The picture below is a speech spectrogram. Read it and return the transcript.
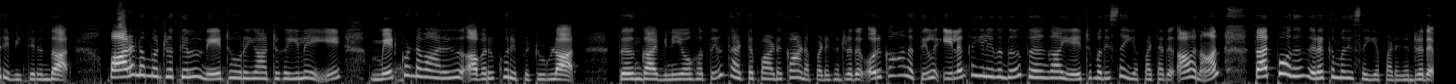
தெரிவித்திருந்தார். நாடாளுமன்றத்தில் நேற்று உரையாற்றுகையிலேயே மேற்கொண்டவாறு அவர் குறிப்பிட்டுள்ளார். தேங்காய் விநியோகத்தில் தட்டுப்பாடு காணப்படுகின்றது. ஒரு காலத்தில் இலங்கையிலிருந்து தேங்காய் ஏற்றுமதி செய்யப்பட்டது. ஆனால் தற்போது இறக்குமதி செய்யப்படுகின்றது.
